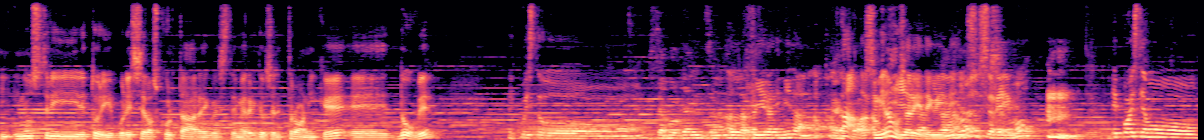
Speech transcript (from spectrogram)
i, i nostri lettori che volessero ascoltare queste meravigliose elettroniche, eh, dove? E questo stiamo organizzando alla fiera di Milano. Ah, a Milano sarete quindi? Milano ci saremo. E poi stiamo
